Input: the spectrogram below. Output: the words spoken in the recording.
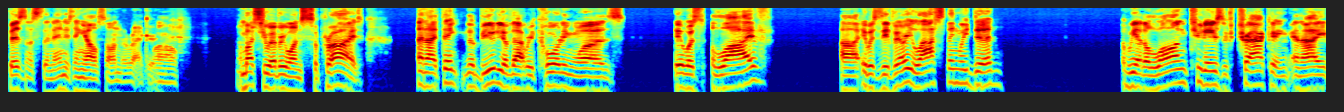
business than anything else on the record Wow. much to everyone's surprise and i think the beauty of that recording was it was live uh, it was the very last thing we did we had a long two days of tracking and i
